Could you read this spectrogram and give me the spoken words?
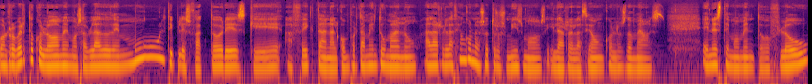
Con Roberto Colom hemos hablado de múltiples factores que afectan al comportamiento humano, a la relación con nosotros mismos y la relación con los demás. En este momento flow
